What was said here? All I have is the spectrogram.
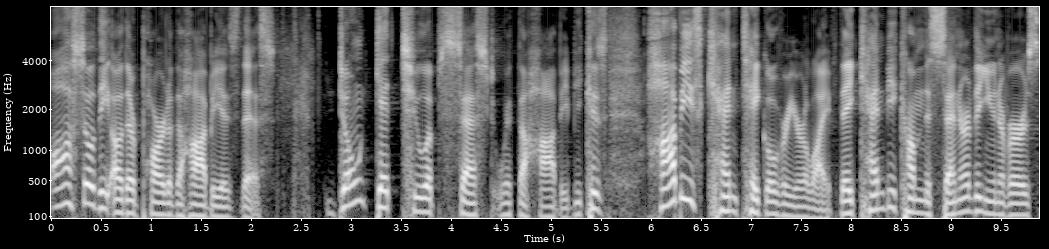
also, the other part of the hobby is this don't get too obsessed with the hobby because hobbies can take over your life. They can become the center of the universe.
